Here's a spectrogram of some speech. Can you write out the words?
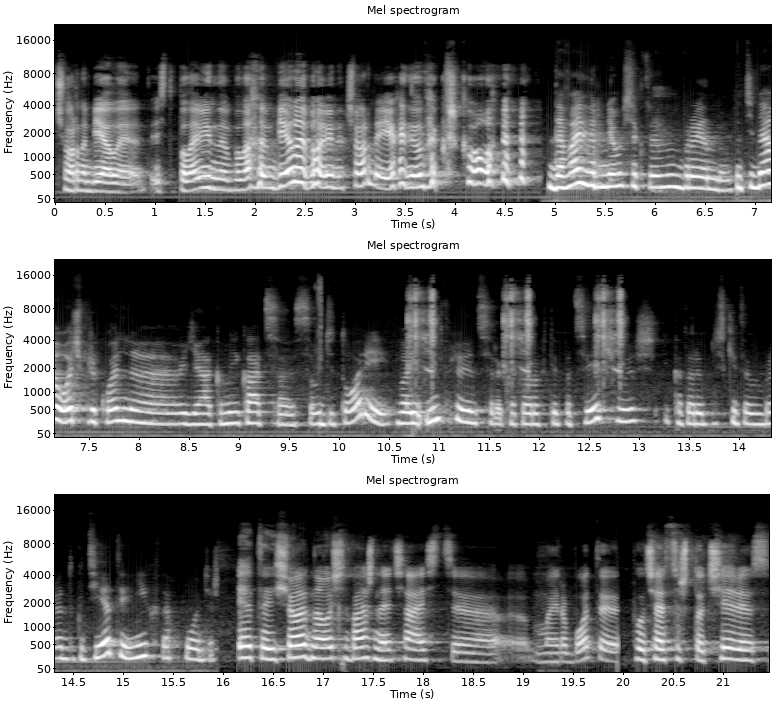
черно-белые. То есть половина была белая, половина черная, я ходила так в школу. Давай вернемся к твоему бренду. У тебя очень прикольная коммуникация с аудиторией. Твои инфлюенсеры, которых ты подсвечиваешь, и которые близки твоему бренду, где ты их находишь? Это еще одна очень важная часть э, моей работы. Получается, что через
